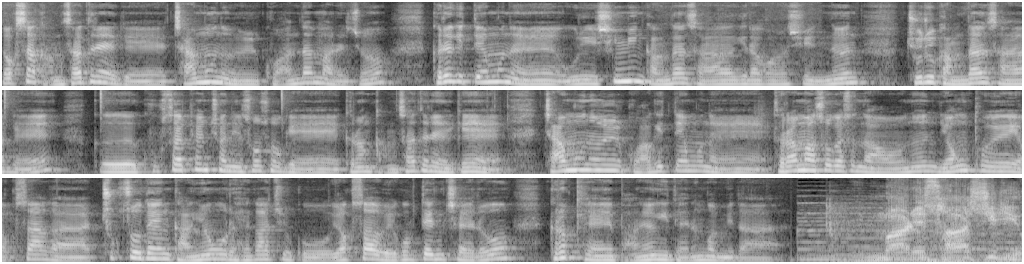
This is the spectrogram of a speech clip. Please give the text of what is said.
역사 강사들에게 자문을 구한단 말이죠. 그렇기 때문에 우리 식민 강단 사학이라고 할 수 있는 주류 강단 사학의 그 국사 편찬이 소속의 그런 강사들에게 자문을 구하기 때문에 드라마 속에서 나오는 영토의 역사가 축소된 강용으로 해가지고 역사 왜곡된 채로 그렇게 방영이 되는 겁니다. 이 말이 사실이오.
